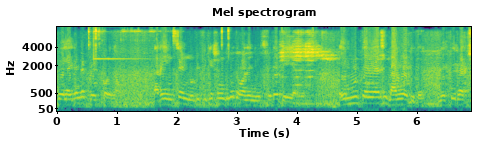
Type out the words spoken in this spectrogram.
বেল আইকনটা প্রেস করে নাও। তাতে ইনস্ট্যান্ট নোটিফিকেশনগুলো তোমাদের নিউজ ফিডে পেয়ে যাবে। এই মুহূর্তে আমি আছি বাগুয়াটিতে। দেখতেই পাচ্ছ।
